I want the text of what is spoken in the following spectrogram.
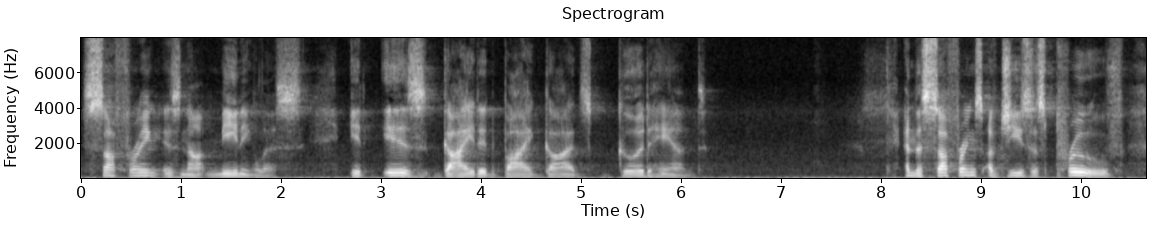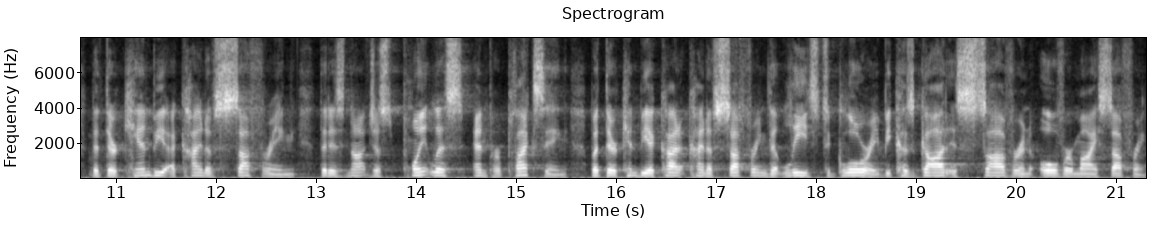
suffering is not meaningless. It is guided by God's good hand. And the sufferings of Jesus prove that there can be a kind of suffering that is not just pointless and perplexing, but there can be a kind of suffering that leads to glory because God is sovereign over my suffering.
